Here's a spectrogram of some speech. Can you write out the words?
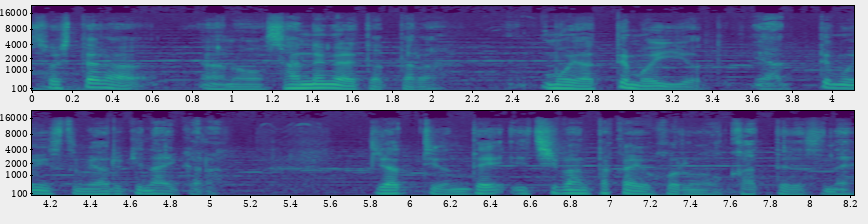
そしたらあの3年ぐらい経ったらもうやってもいいよとやってもいい人もやる気ないからじゃあっていうんで一番高いホルンを買ってですね、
